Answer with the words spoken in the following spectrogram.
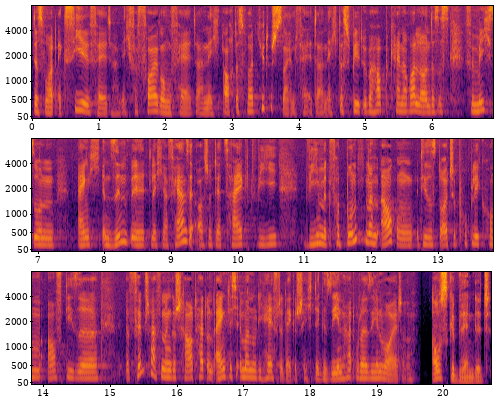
Das Wort Exil fällt da nicht, Verfolgung fällt da nicht, auch das Wort jüdisch sein fällt da nicht. Das spielt überhaupt keine Rolle. Und das ist für mich so ein eigentlich ein sinnbildlicher Fernsehausschnitt, der zeigt, wie, wie mit verbundenen Augen dieses deutsche Publikum auf diese Filmschaffenden geschaut hat und eigentlich immer nur die Hälfte der Geschichte gesehen hat oder sehen wollte. Ausgeblendet,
